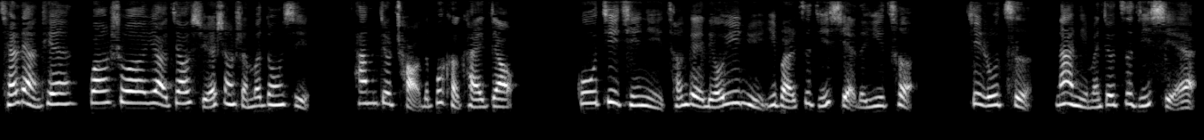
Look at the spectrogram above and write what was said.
前两天光说要教学生什么东西，他们就吵得不可开交。姑记起你曾给刘医女一本自己写的医册，既如此，那你们就自己写。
